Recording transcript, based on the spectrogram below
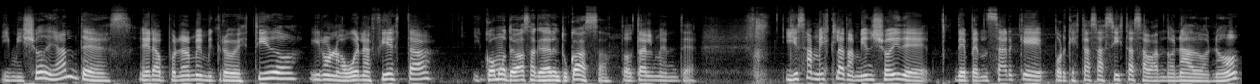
Y mi yo de antes era ponerme microvestido, ir a una buena fiesta, y cómo te vas a quedar en tu casa. Totalmente. Y esa mezcla también, Joy, de, de pensar que porque estás así estás abandonado, ¿no?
